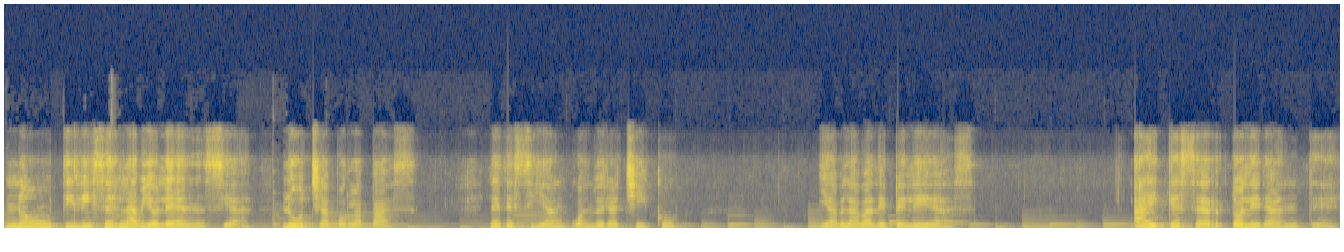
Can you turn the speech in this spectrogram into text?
No utilices la violencia, lucha por la paz le decían cuando era chico y hablaba de peleas. Hay que ser tolerante.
